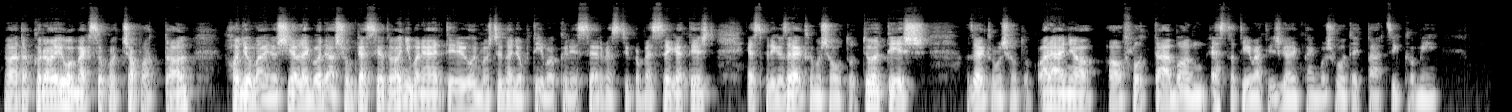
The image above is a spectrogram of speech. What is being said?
Na hát akkor a jól megszokott csapattal hagyományos jelleg adásunk lesz, illetve annyiban eltérő, hogy most egy nagyobb témaköré szerveztük a beszélgetést, ez pedig az elektromos autó töltés, az elektromos autók aránya a flottában, ezt a témát vizsgáljuk meg, most volt egy pár cikk, ami,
